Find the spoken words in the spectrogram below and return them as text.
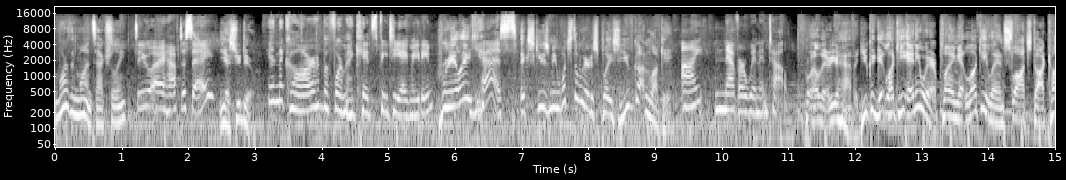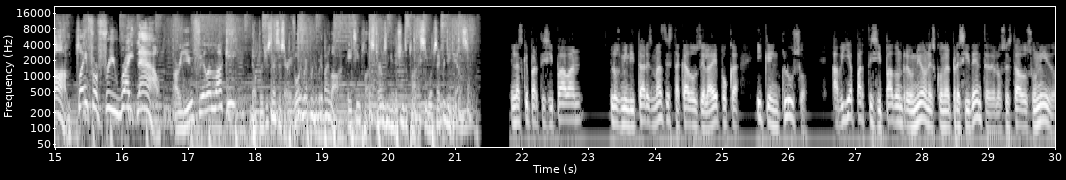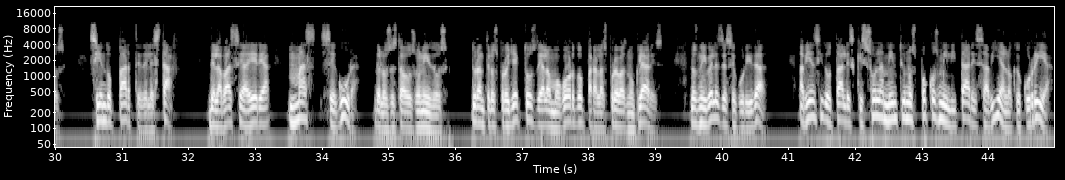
More than once, actually. Do I have to say? Yes, you do. In the car before my kids' PTA meeting. Really? Yes. Excuse me, what's the weirdest place you've gotten lucky? I never win and tell. Well, there you have it. You can get lucky anywhere playing at LuckyLandSlots.com. Play for free right now. Are you feeling lucky? No purchase necessary. Void where prohibited by law. 18 plus. Terms and conditions apply. See website for details. En las que participaban los militares más destacados de la época y que incluso había participado en reuniones con el presidente de los Estados Unidos, siendo parte del staff de la base aérea más segura de los Estados Unidos. Durante los proyectos de Álamo Gordo para las pruebas nucleares, los niveles de seguridad habían sido tales que solamente unos pocos militares sabían lo que ocurría.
